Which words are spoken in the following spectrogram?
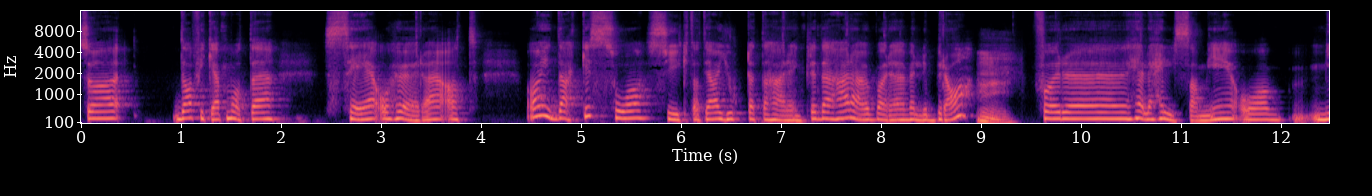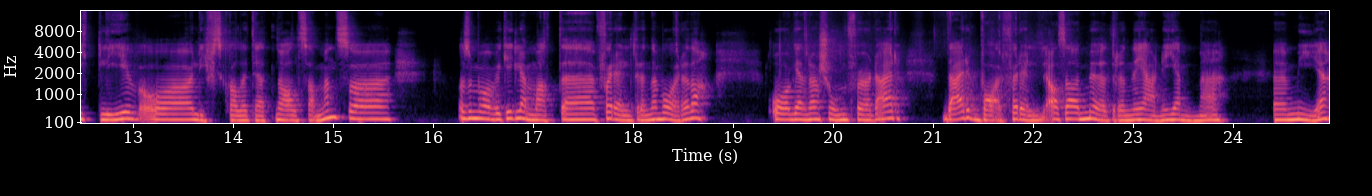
Så da fikk jeg på en måte se og høre at Oi, det er ikke så sykt at jeg har gjort dette her, egentlig. Det her er jo bare veldig bra Mm. for uh, hele helsa mi og mitt liv og livskvaliteten og alt sammen. Så, og så må vi ikke glemme at uh, foreldrene våre da, og generasjonen før der, der var foreldre, altså mødrene gjerne hjemme uh, mye.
